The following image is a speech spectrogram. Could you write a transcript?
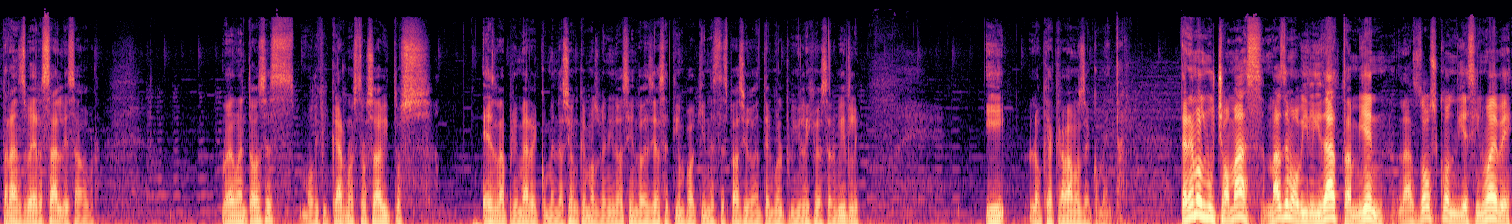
transversal esa obra. Luego entonces, modificar nuestros hábitos es la primera recomendación que hemos venido haciendo desde hace tiempo aquí en este espacio donde tengo el privilegio de servirle. Y lo que acabamos de comentar. Tenemos mucho más, más de movilidad también, las 2 con 19.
